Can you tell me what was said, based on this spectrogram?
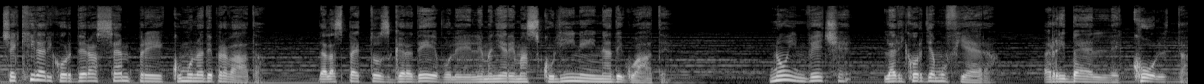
C'è chi la ricorderà sempre come una depravata, dall'aspetto sgradevole e le maniere mascoline inadeguate. Noi invece la ricordiamo fiera, ribelle, colta,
